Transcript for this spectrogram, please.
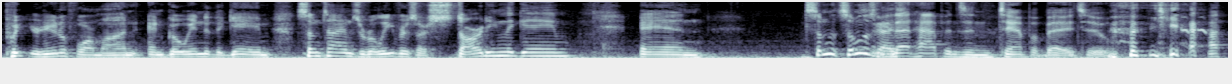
put your uniform on, and go into the game. Sometimes relievers are starting the game, and some some of those guys that happens in Tampa Bay too. yeah,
